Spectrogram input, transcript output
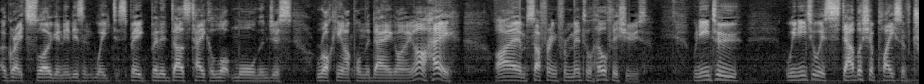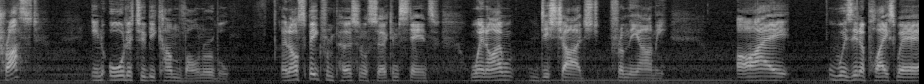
a great slogan. It isn't weak to speak but it does take a lot more than just rocking up on the day and going oh hey I am suffering from mental health issues. We need to we need to establish a place of trust in order to become vulnerable. And I'll speak from personal circumstance when I discharged from the army, I was in a place where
